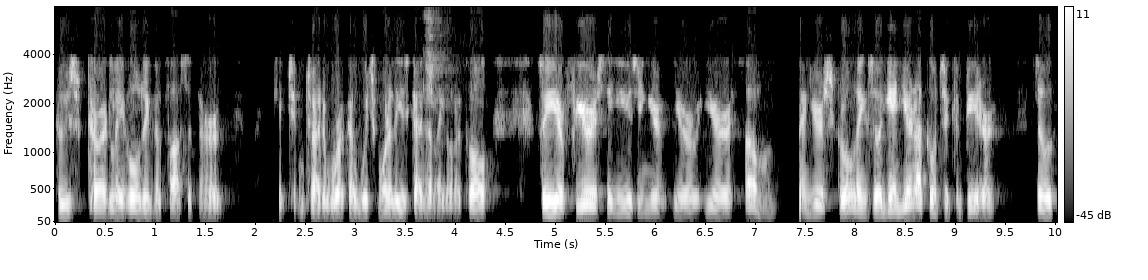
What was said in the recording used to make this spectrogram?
who's currently holding the faucet in her kitchen, trying to work out which one of these guys am I going to call. So you're furiously using your, your, your thumb and you're scrolling. So again, you're not going to a computer. So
